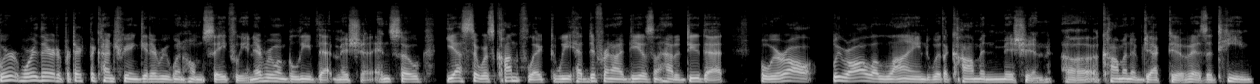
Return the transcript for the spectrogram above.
we're we're there to protect the country and get everyone home safely, and everyone believed that mission. And so, yes, there was conflict. We had different ideas on how to do that, but we were all we were all aligned with a common mission, uh, a common objective as a team.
